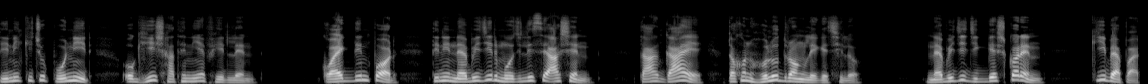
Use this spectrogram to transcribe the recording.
তিনি কিছু পনির ও ঘি সাথে নিয়ে ফিরলেন। কয়েকদিন পর তিনি নবীজির মজলিসে আসেন। তার গায়ে তখন হলুদ রং লেগেছিল। নবীজি জিজ্ঞেস করেন, কি ব্যাপার?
